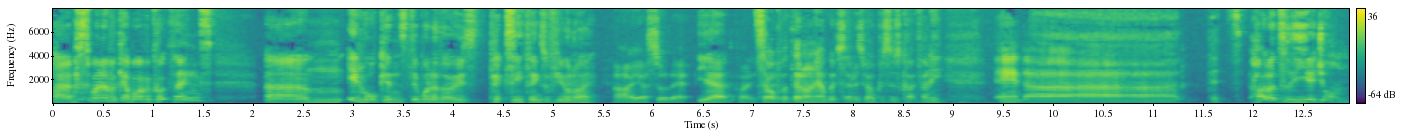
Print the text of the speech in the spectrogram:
um, just one of a couple of other quick things. Um, Ed Hawkins did one of those pixie things with you and I. Oh yeah, I saw that. Yeah, Quite so I'll put that on our website as well because it was quite funny. And uh, that's highlights of the year, John.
